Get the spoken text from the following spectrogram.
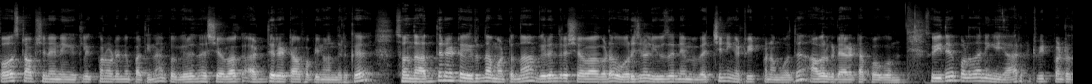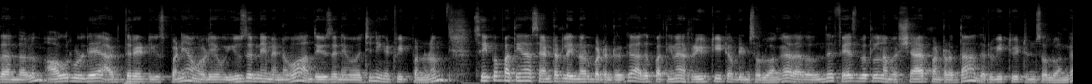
ஃபர்ஸ்ட் ஆப்ஷனை நீங்கள் கிளிக் பண்ண உடனே பார்த்தீங்கன்னா இப்போ Virender Sehwag at the rate of அப்படின்னு வந்திருக்கு. ஸோ அந்த அட் தி ரேட் இருந்தால் மட்டும்தான் வீரேந்திர சேவாகோட ஒரிஜினல் யூசர் நேம் வச்சு நீங்கள் ட்வீட் பண்ணும்போது அவருக்கு டேரெக்டாக போகும். ஸோ இதே போல் தான் நீங்கள் யாருக்கு ட்வீட் பண்ணுறதா இருந்தாலும் அவர்களுடைய அட் த ரேட் யூஸ் பண்ணி அவங்களுடைய யூசர் நேம் என்னவோ அந்த யூசர் நேம் வச்சு நீங்கள் ட்வீட் பண்ணணும். ஸோ இப்போ பார்த்தீங்கன்னா சென்டரில் இன்னொரு பட்டன் இருக்குது அது பார்த்திங்கன்னா ரீட்வீட் அப்படின்னு சொல்லுவாங்க. அதாவது வந்து ஃபேஸ்புக்கில் நம்ம ஷேர் பண்ணுறது தான். அது ரீட்வீட்னு சொல்லுவாங்க.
